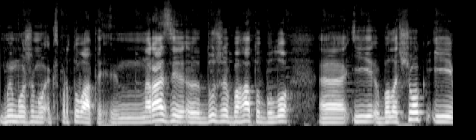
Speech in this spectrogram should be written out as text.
ми можемо експортувати. Наразі е, дуже багато було е, і балачок, і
